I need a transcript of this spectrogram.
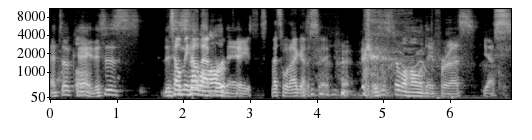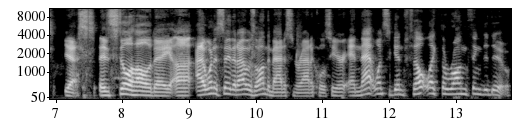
That's okay. Oh. this is this Tell is me how that holiday. tastes. That's what I got to This- say. this is still a holiday for us. Yes, yes, it's still a holiday. Uh, I want to say that I was on the Madison Radicals here, and that once again felt like the wrong thing to do.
